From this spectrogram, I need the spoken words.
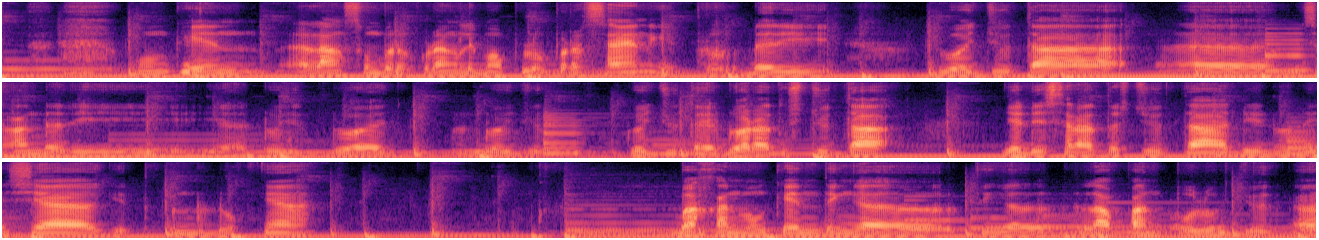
mungkin langsung berkurang 50% gitu dari 2 juta eh, misalkan dari ya 2, 2, 2 juta 200 juta jadi 100 juta di Indonesia gitu penduduknya. Bahkan mungkin tinggal tinggal 80 juta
